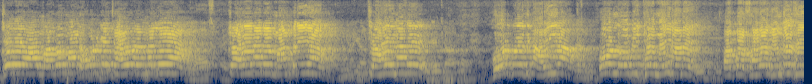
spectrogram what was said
ਜਿਹੜੇ ਆ ਮਾਲੋ ਮਾਲ ਹੋਣਗੇ, ਚਾਹੇ ਉਹ ਐਮਐਲਏ ਆ, ਚਾਹੇ ਇਹਨਾਂ ਦੇ ਮੰਤਰੀ ਆ, ਚਾਹੇ ਇਹਨਾਂ ਦੇ ਹੋਰ ਕੋਈ ਅਧਿਕਾਰੀ ਆ, ਉਹ ਲੋਕ ਇੱਥੇ ਨਹੀਂ ਰਹਿਣੇ। ਆਪਾਂ ਸਾਰੇ ਕਹਿੰਦੇ ਸੀ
